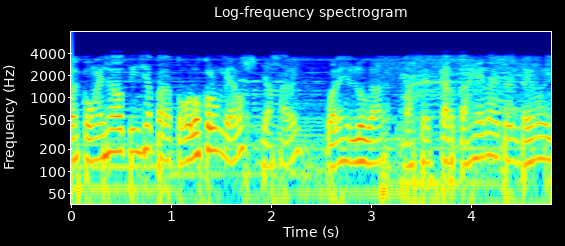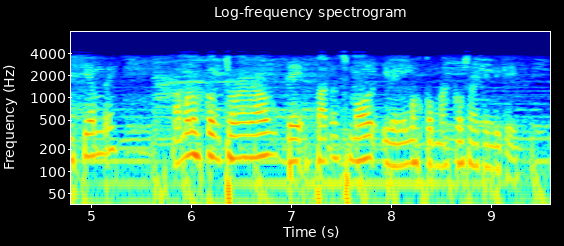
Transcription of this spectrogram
pues con esa noticia para todos los colombianos, ya saben cuál es el lugar, va a ser Cartagena el 31 de diciembre. Vámonos con Turnaround de Fat and Small y venimos con más cosas aquí en DK.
